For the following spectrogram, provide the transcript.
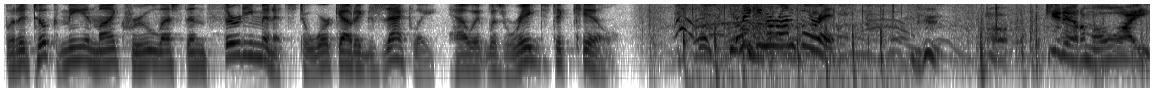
But it took me and my crew less than 30 minutes to work out exactly how it was rigged to kill. He's making a run for it. Get out of my way.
